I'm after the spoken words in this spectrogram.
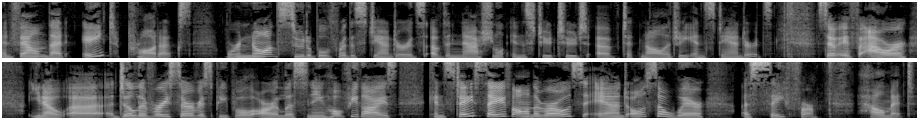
and found that eight products were not suitable for the standards of the National Institute of Technology and Standards. So if our, you know, uh, delivery service people are listening, hope you guys can stay safe on the roads and also wear a safer helmet.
